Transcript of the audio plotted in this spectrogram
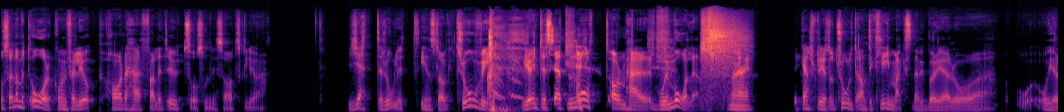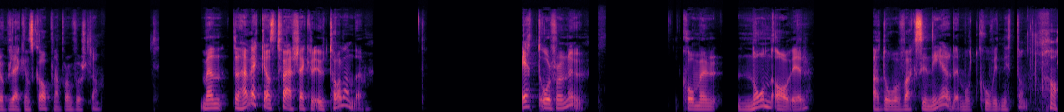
Och sen om ett år kommer vi följa upp, har det här fallit ut så som ni sa att det skulle göra? Jätteroligt inslag, tror vi. Vi har inte sett något av de här gå i målen. Nej. Det kanske blir ett otroligt antiklimax när vi börjar och, och, och göra upp räkenskaperna på de första. Men den här veckans tvärsäkra uttalande. Ett år från nu kommer någon av er att då vara vaccinerade mot covid-19. Ja,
